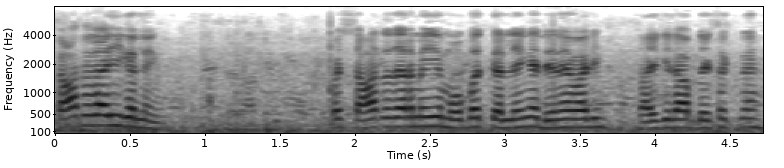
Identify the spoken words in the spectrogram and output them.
सात हज़ार। ही कर लेंगे। बस सात हज़ार में ये मोहब्बत कर लेंगे देने वाली साइकिल आप देख सकते हैं।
